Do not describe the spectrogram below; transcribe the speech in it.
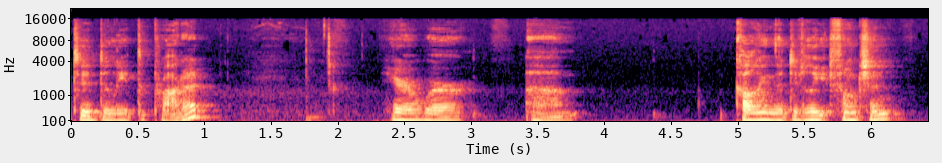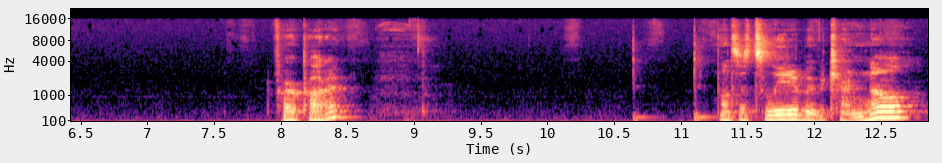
to delete the product. Here we're um, calling the delete function for a product. Once it's deleted, we return null.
